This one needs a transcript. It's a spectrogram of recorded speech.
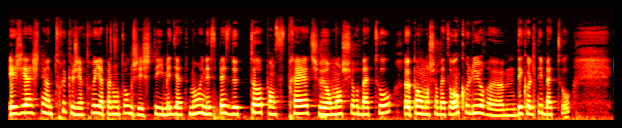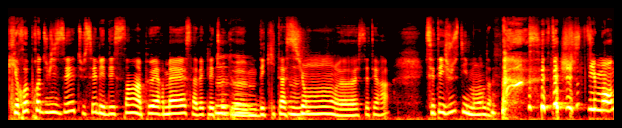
Et j'ai acheté un truc que j'ai retrouvé il y a pas longtemps, que j'ai jeté immédiatement, une espèce de top en stretch, euh, en manchure bateau, euh, pas en manchure bateau, en colure euh, décolleté bateau, qui reproduisait, tu sais, les dessins un peu Hermès avec les trucs Mm, euh, d'équitation, euh, etc. C'était juste immonde. C'était juste immonde.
